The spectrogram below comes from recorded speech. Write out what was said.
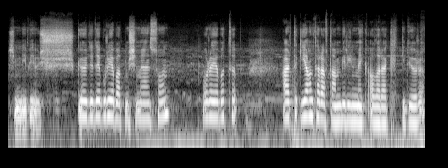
Şimdi şş, gövdede buraya batmışım en son. Oraya batıp artık yan taraftan bir ilmek alarak gidiyorum.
